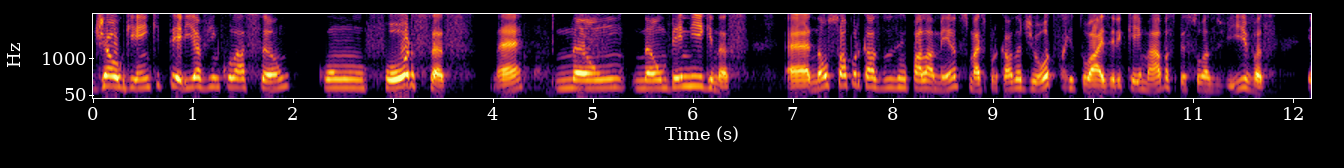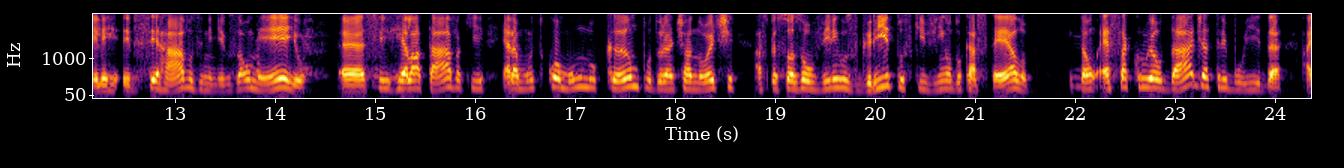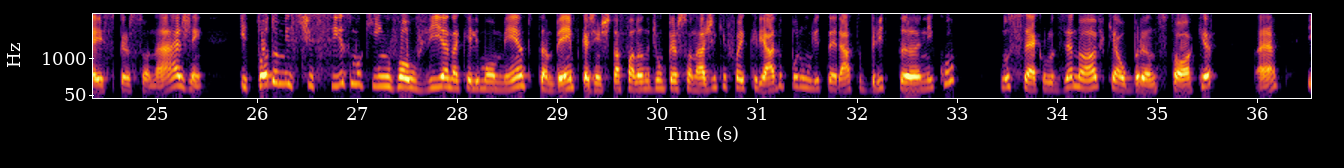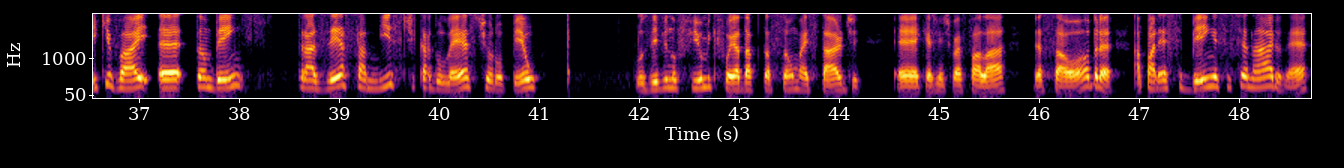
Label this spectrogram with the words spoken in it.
de alguém que teria vinculação com forças né, não, não benignas. É, não só por causa dos empalamentos, mas por causa de outros rituais. Ele queimava as pessoas vivas, ele, ele cerrava os inimigos ao meio. É, se relatava que era muito comum no campo, durante a noite, as pessoas ouvirem os gritos que vinham do castelo. Então, essa crueldade atribuída a esse personagem e todo o misticismo que envolvia naquele momento também, porque a gente está falando de um personagem que foi criado por um literato britânico no século XIX, que é o Bram Stoker, né? e que vai é, também trazer essa mística do leste europeu, inclusive no filme que foi a adaptação mais tarde, é, que a gente vai falar dessa obra, aparece bem esse cenário, né?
